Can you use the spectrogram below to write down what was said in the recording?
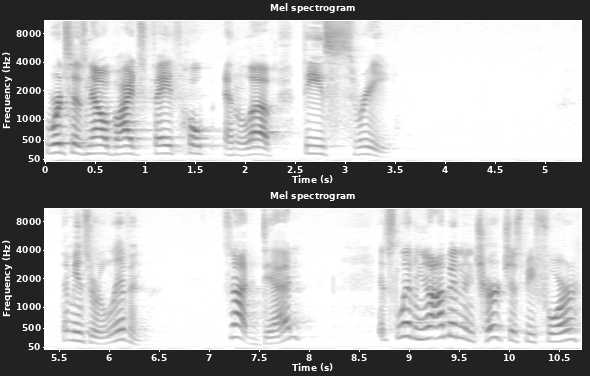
The Word says, now abides faith, hope, and love. These three. That means they're living. It's not dead, it's living. You know, I've been in churches before.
